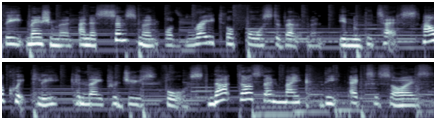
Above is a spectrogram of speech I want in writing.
the measurement and assessment of rate of force development in the test. How quickly can they produce force? That does then make the exercise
